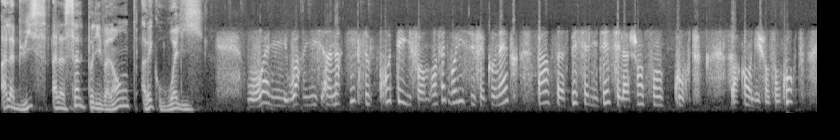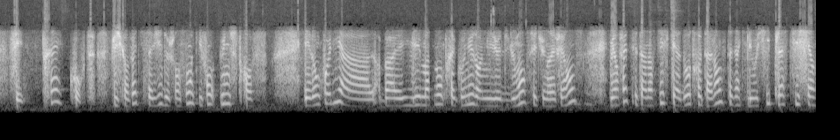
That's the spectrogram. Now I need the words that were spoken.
à la Buisse, à la salle polyvalente avec Wally? Wally, Wally, un artiste protéiforme. En fait, Wally s'est fait connaître par sa spécialité, c'est la chanson courte. Alors quand on dit chanson courte, c'est très courte, puisqu'en fait il s'agit de chansons qui font une strophe. Et donc Wally bah, il est maintenant très connu dans le milieu du monde, c'est une référence, mais en fait c'est un artiste qui a d'autres talents, c'est-à-dire qu'il est aussi plasticien.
